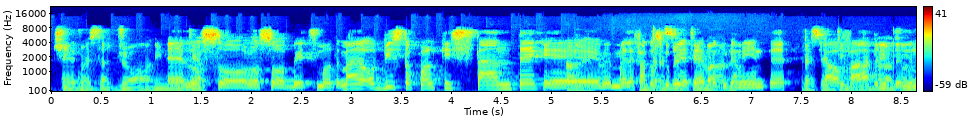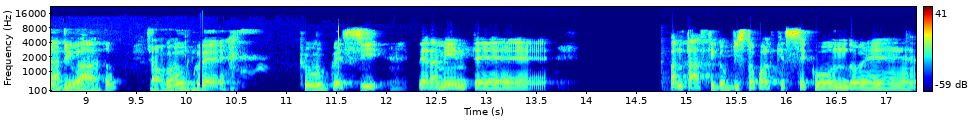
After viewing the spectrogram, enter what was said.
5 eh, stagioni eh lo so lo so Motel ma ho visto qualche istante che Ale, me l'hai fatto scoprire te praticamente. Ciao Fabri ben arrivato. Ciao comunque, comunque sì veramente fantastico ho visto qualche secondo e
